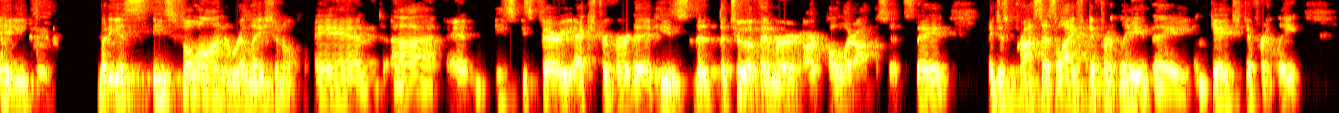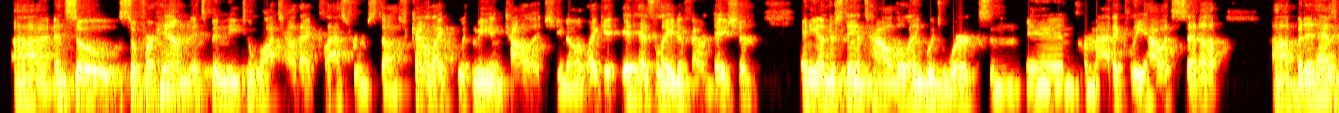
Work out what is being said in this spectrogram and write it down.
he, but he is he's full on relational and uh, and he's he's very extroverted. He's the, the two of them are, are polar opposites. They they just process life differently. They engage differently. Uh, and so so for him it's been neat to watch how that classroom stuff kind of like with me in college you know like it, it has laid a foundation and he understands how the language works and and grammatically how it's set up uh, but it has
